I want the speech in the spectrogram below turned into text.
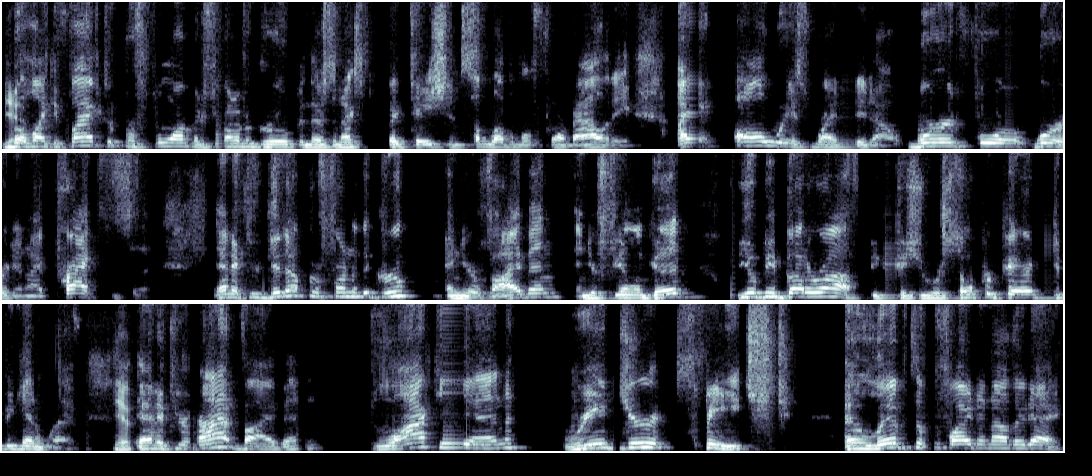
Yep. But like if I have to perform in front of a group group and there's an expectation, some level of formality, I always write it out word for word and I practice it. And if you get up in front of the group and you're vibing and you're feeling good, you'll be better off because you were so prepared to begin with. Yep. And if you're not vibing, lock in, read your speech, and live to fight another day.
